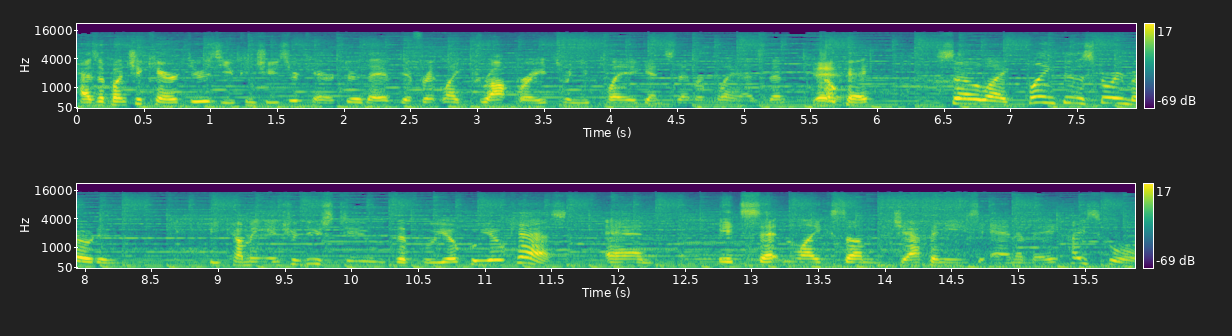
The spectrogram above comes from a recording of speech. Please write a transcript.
has a bunch of characters. You can choose your character. They have different like drop rates when you play against them or play as them. Yeah. Okay, so like playing through the story mode and becoming introduced to the Puyo Puyo cast, and it's set in like some Japanese anime high school.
